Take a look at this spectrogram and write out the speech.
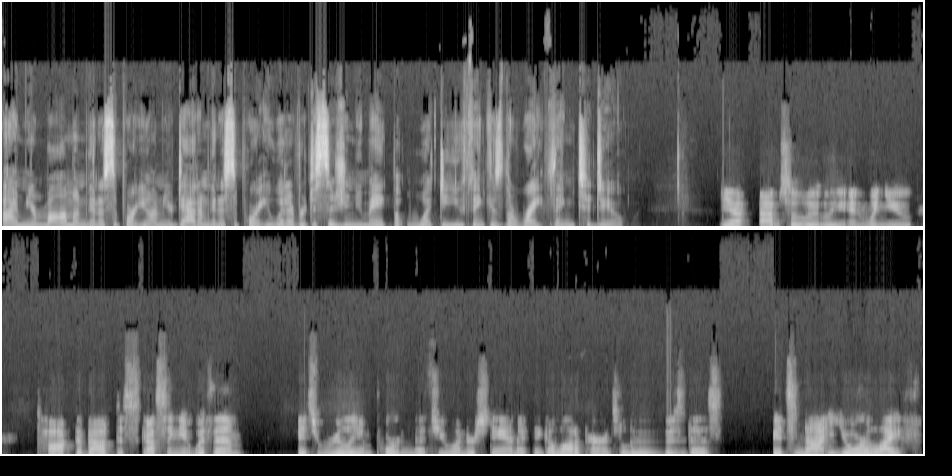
I'm your mom. I'm going to support you. I'm your dad. I'm going to support you, whatever decision you make. But what do you think is the right thing to do? Yeah, absolutely. And when you talked about discussing it with them, it's really important that you understand. I think a lot of parents lose this. It's not your life.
